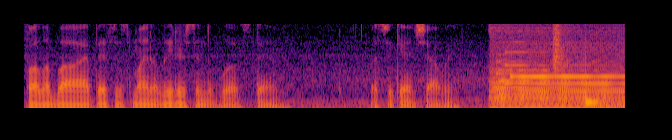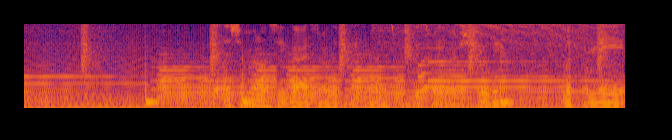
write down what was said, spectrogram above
followed by Business Minded Leaders in the Wolves Den. Let's begin, shall we? The instrumentals you guys are really hearing is produced by yours truly. Look for me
